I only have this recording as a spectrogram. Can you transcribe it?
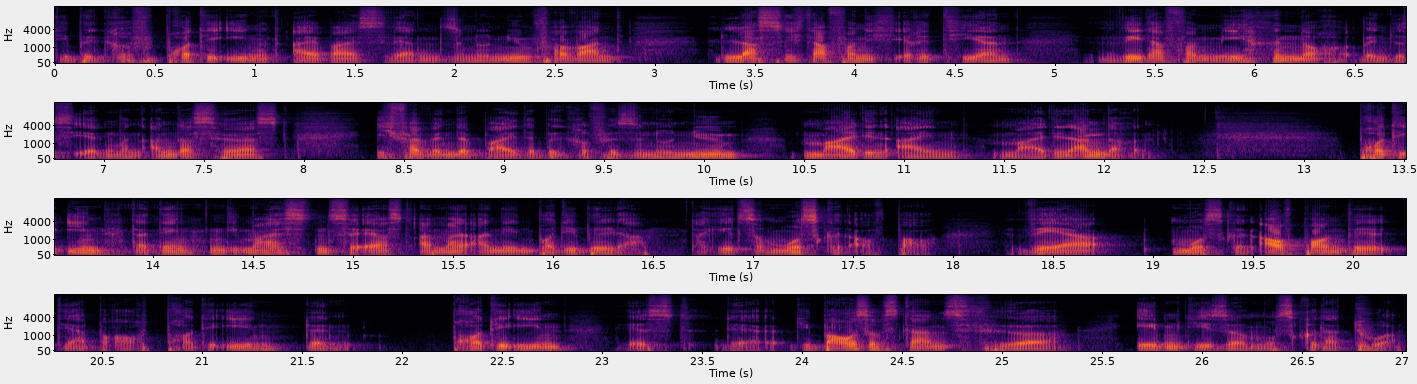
Die Begriffe Protein und Eiweiß werden synonym verwandt. Lass dich davon nicht irritieren, weder von mir noch, wenn du es irgendwann anders hörst. Ich verwende beide Begriffe synonym, mal den einen, mal den anderen. Protein, da denken die meisten zuerst einmal an den Bodybuilder. Da geht es um Muskelaufbau. Wer Muskeln aufbauen will, der braucht Protein, denn Protein ist der, die Bausubstanz für eben diese Muskulatur.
